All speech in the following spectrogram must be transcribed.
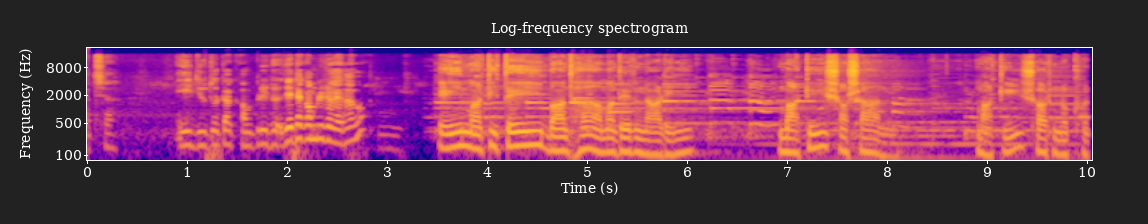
আচ্ছা এই জুতোটা কমপ্লিট হয়ে যেটা কমপ্লিট হয়ে গেছে এই মাটিতেই বাঁধা আমাদের নারী মাটি শ্মশান মাটি স্বর্ণখনি।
